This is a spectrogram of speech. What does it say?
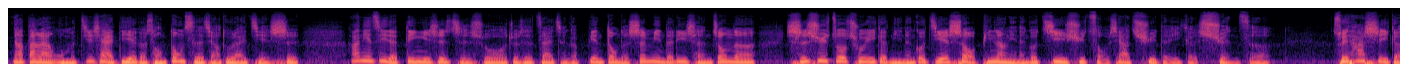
那当然，我们接下来第二个从动词的角度来解释。阿念自己的定义是指说，就是在整个变动的生命的历程中呢，持续做出一个你能够接受，并让你能够继续走下去的一个选择。所以它是一个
